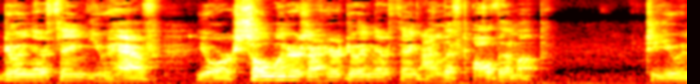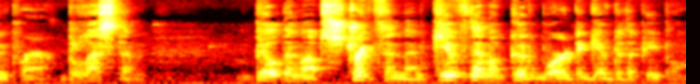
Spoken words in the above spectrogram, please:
doing their thing. You have your soul winners out here doing their thing. I lift all them up to you in prayer. Bless them. Build them up, strengthen them, give them a good word to give to the people.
